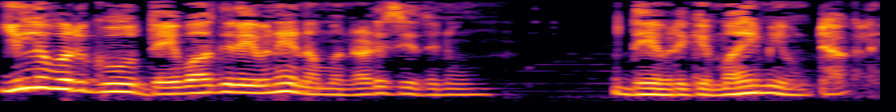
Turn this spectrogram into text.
ಇಲ್ಲಿವರೆಗೂ ದೇವಾದಿದೇವನೇ ನಮ್ಮ ನಡೆಸಿದನು. ದೇವರಿಗೆ ಮಹಿಮೆ ಉಂಟಾಗಲಿ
